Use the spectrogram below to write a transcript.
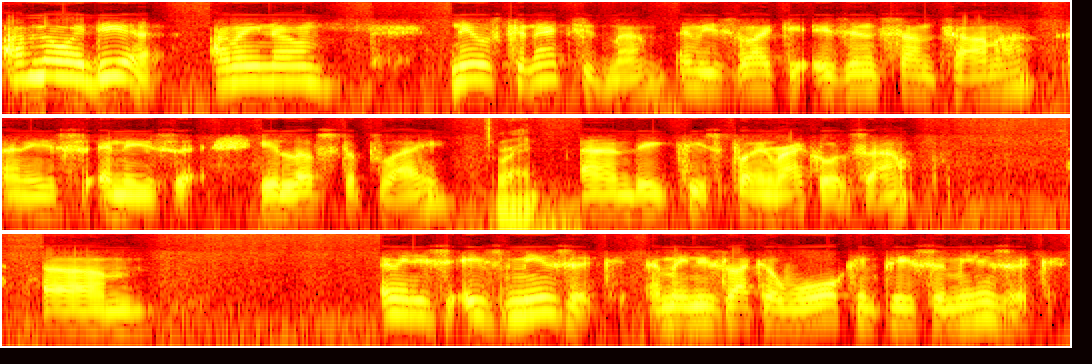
I have no idea. I mean, um, Neil's connected, man, and he's like he's in Santana, and he's and he's he loves to play, right? And he keeps putting records out. Um, I mean, he's, he's music. I mean, he's like a walking piece of music.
